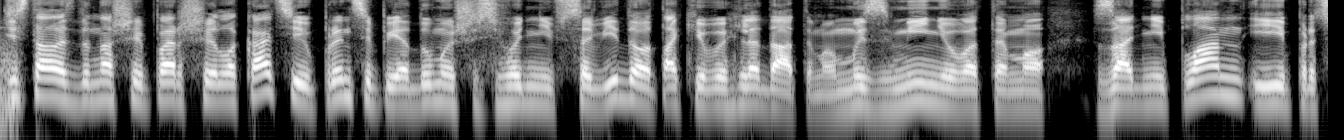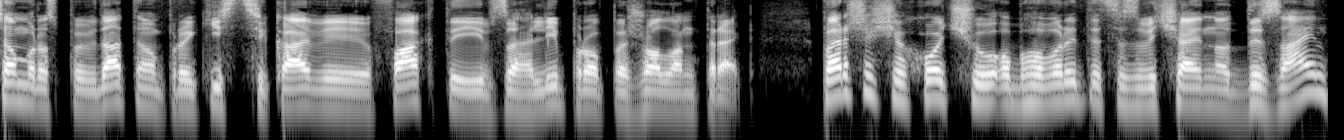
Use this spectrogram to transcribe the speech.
Дістались до нашої першої локації. В принципі, я думаю, що сьогодні все відео так і виглядатиме. Ми змінюватимемо задній план і при цьому розповідатимемо про якісь цікаві факти і взагалі про Peugeot Landtrek. Перше, що хочу обговорити, це звичайно дизайн.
